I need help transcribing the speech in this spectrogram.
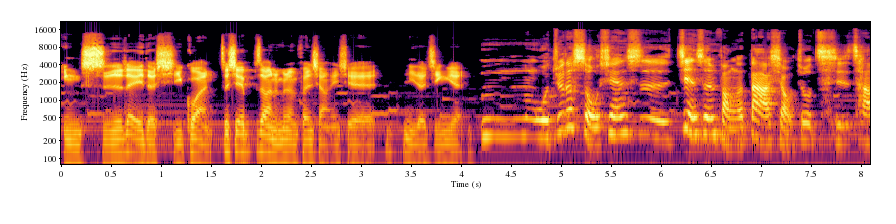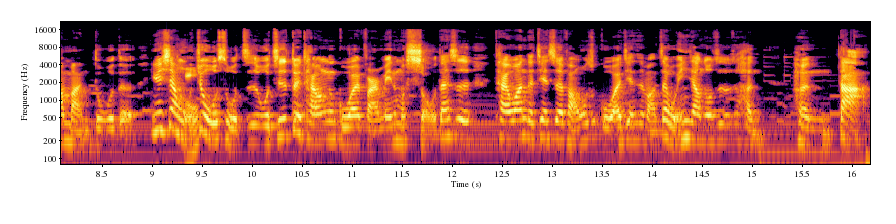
饮食类的习惯这些，不知道能不能分享一些你的经验？嗯，我觉得首先是健身房的大小就其实差蛮多的，因为像我就我所知，我其实对台湾跟国外反而没那么熟，但是台湾的健身房或是国外健身房，在我印象中真的是很很大。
